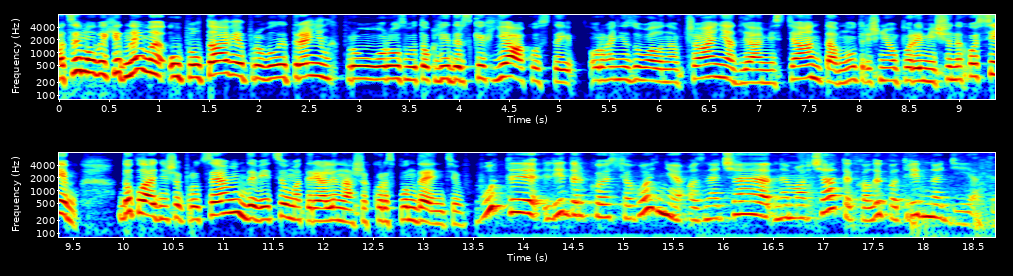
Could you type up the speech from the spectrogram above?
А цими вихідними у Полтаві провели тренінг про розвиток лідерських якостей, організували навчання для містян та внутрішньо переміщених осіб. Докладніше про це дивіться у матеріалі наших кореспондентів. Бути лідеркою сьогодні означає не мовчати, коли потрібно діяти.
